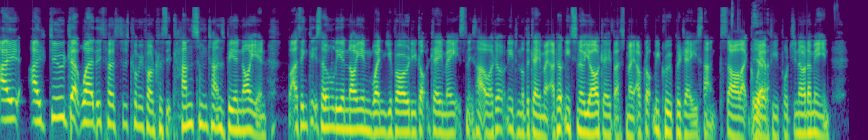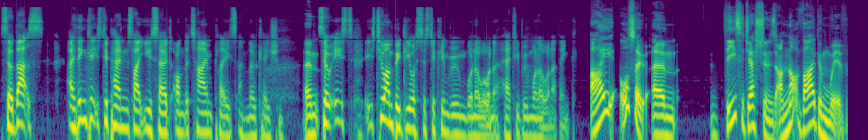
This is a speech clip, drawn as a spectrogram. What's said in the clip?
I I do get where this person is coming from because it can sometimes be annoying, but I think it's only annoying when you've already got gay mates and it's like, oh, I don't need another gay mate. I don't need to know your gay best mate. I've got my group of gays, thanks. Or like queer Yeah. people. Do you know what I mean? So that's. I think it depends, like you said, on the time, place, and location. Um, So it's it's too ambiguous to stick in room 101 or Hetty room 101, I think. I also um these suggestions I'm not vibing with.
